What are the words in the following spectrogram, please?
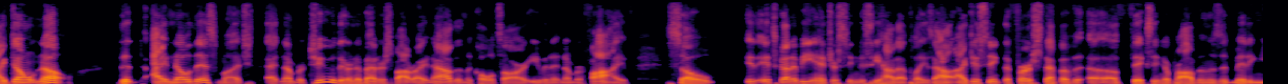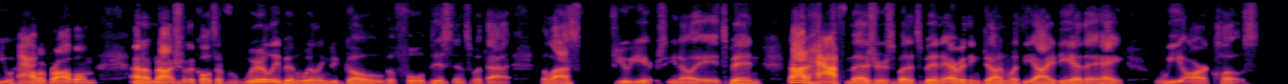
I don't know that I know this much at number two, they're in a better spot right now than the Colts are, even at number five. So it, it's going to be interesting to see how that plays out. I just think the first step of, uh, of fixing a problem is admitting you have a problem. And I'm not sure the Colts have really been willing to go the full distance with that the last few years. You know, it's been not half measures, but it's been everything done with the idea that, hey, we are close.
